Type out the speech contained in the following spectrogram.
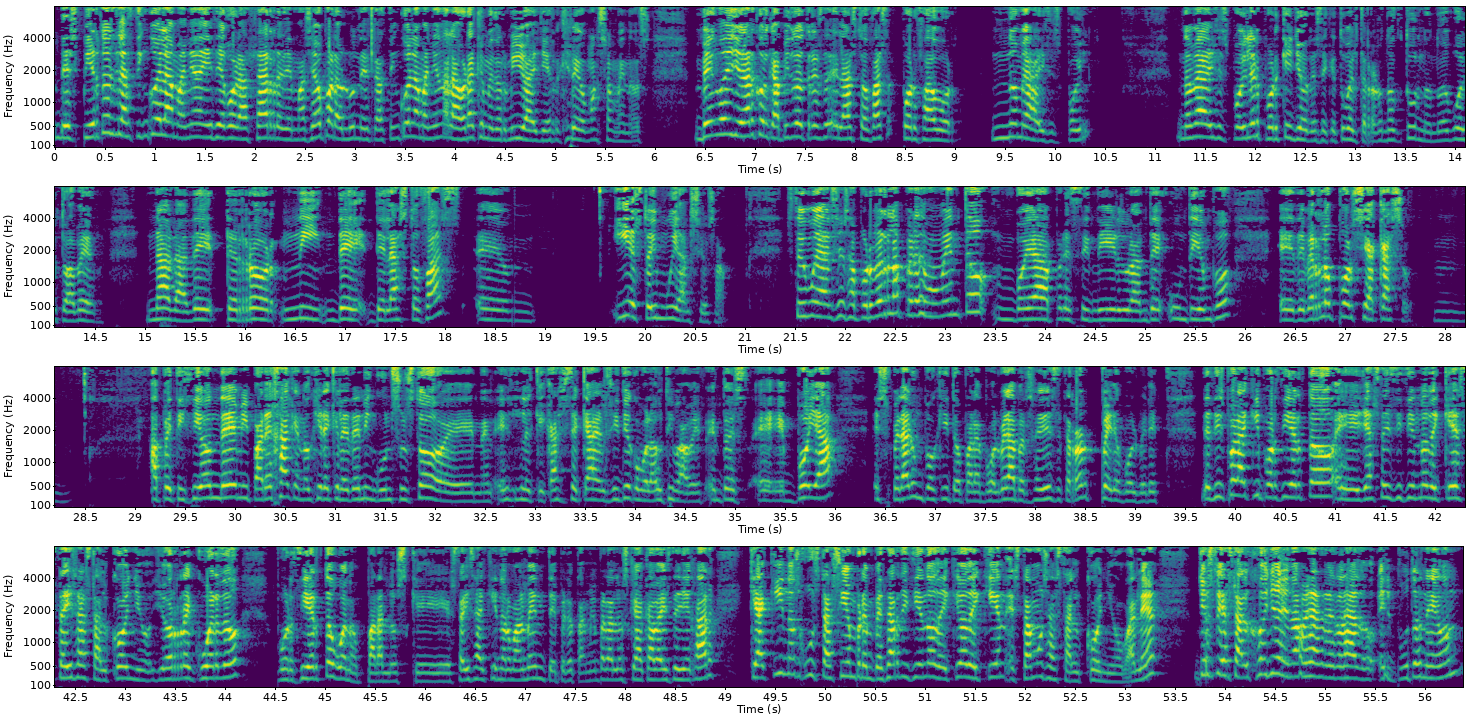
Despierto desde las 5 de la mañana, dice Gorazarre, demasiado para un lunes, las 5 de la mañana a la hora que me dormí yo ayer, creo, más o menos. Vengo de llorar con el capítulo 3 de Last of Us, por favor, no me hagáis spoiler. No me hagáis spoiler porque yo, desde que tuve el terror nocturno, no he vuelto a ver nada de terror ni de The Last of Us. Eh, y estoy muy ansiosa. Estoy muy ansiosa por verla, pero de momento voy a prescindir durante un tiempo eh, de verlo por si acaso. Mm, a petición de mi pareja que no quiere que le dé ningún susto en el, que casi se cae el sitio como la última vez. Entonces, eh, voy a esperar un poquito para volver a ver series de terror, pero volveré. Decís por aquí, por cierto, eh, ya estáis diciendo de que estáis hasta el coño. Yo recuerdo, por cierto, bueno, para los que estáis aquí normalmente, pero también para los que acabáis de llegar, que aquí nos gusta siempre empezar diciendo de qué o de quién estamos hasta el coño, ¿vale? Yo estoy hasta el coño de no haber arreglado el puto neón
